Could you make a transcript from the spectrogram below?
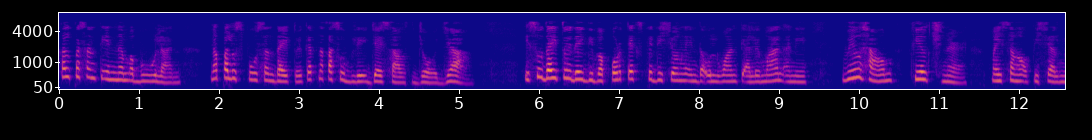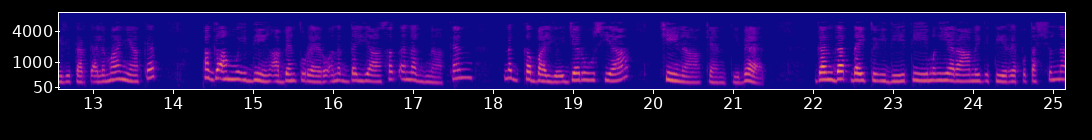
kalpasantiin na mabulan, napaluspusan daytoy kat nakasubli jay South Georgia. Isu daytoy day di vapor ti ekspedisyon nga indaulwan ti Aleman ani Wilhelm Filchner, may nga opisyal militar ti Alemanya, ket pagaamo iding abenturero ang nagdalyasat anag na ken nagkabalyo iti Russia, China, ken Tibet. Gandat dayto idi ti mangyaramid iti reputasyon na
